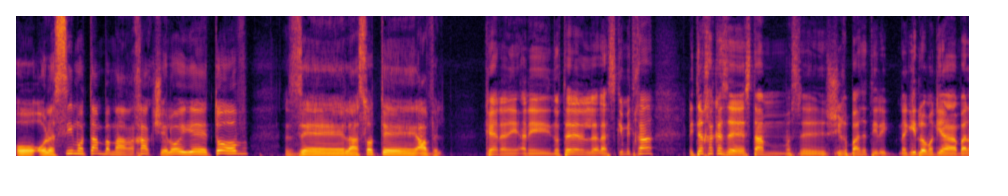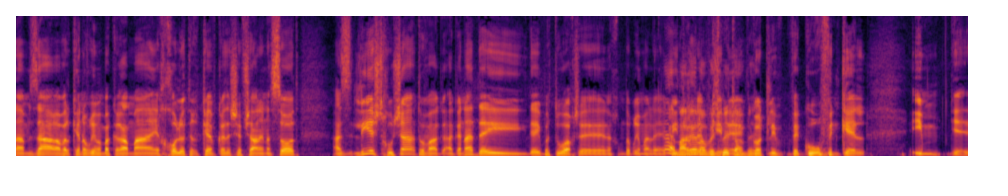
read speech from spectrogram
או, או לשים אותם במערכה כשלא יהיה טוב, זה לעשות אה, עוול. כן, אני, אני נוטה להסכים איתך. ניתן לך כזה, סתם, אז, אה, שרבטתי לי, נגיד לא מגיע בלם זר, אבל כן עוברים בבקרה, מה יכול להיות הרכב כזה שאפשר לנסות. אז לי יש תחושה, טוב, ההגנה די, די בטוח שאנחנו מדברים על אה, כן, למקין, אה, ביטון. גוטליב וגורפינקל, אם י-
